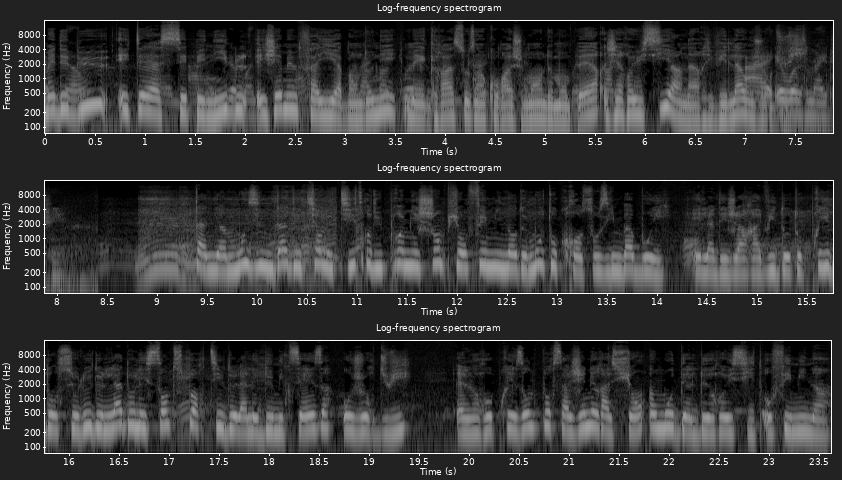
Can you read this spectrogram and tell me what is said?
Mes débuts étaient assez pénibles et j'ai même failli abandonner, mais grâce aux encouragements de mon père, j'ai réussi à en arriver là aujourd'hui. Tania Muzinda détient le titre du premier champion féminin de motocross au Zimbabwe. Elle a déjà ravi d'autres prix, dont celui de l'adolescente sportive de l'année 2016. Aujourd'hui, elle représente pour sa génération un modèle de réussite au féminin.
